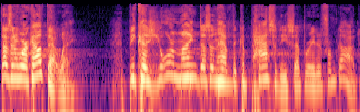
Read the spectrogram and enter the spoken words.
Doesn't work out that way. Because your mind doesn't have the capacity separated from God.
